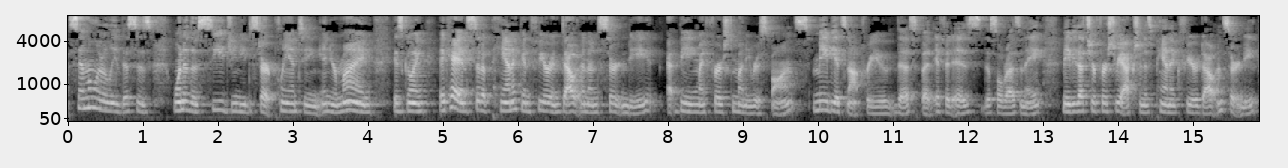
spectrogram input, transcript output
Similarly, this is one of those seeds you need to start planting in your mind is going, okay, instead of panic and fear and doubt and uncertainty at being my first money response, maybe it's not for you this, but if it is, this will resonate. Maybe that's your first reaction is panic, fear, doubt, uncertainty.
